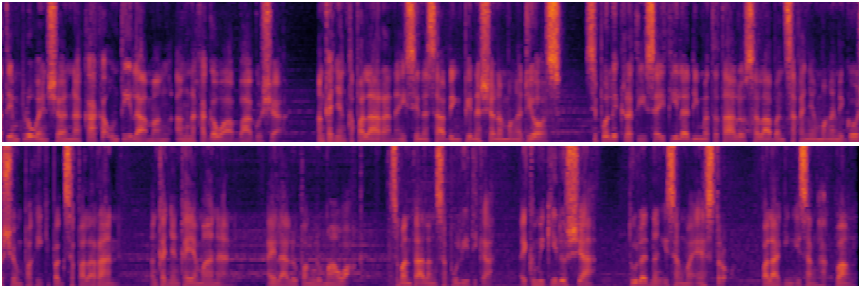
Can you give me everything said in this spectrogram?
at impluensya na kakaunti lamang ang nakagawa bago siya. Ang kanyang kapalaran ay sinasabing pinasya ng mga Diyos. Si Polycrates ay tila di matatalo sa laban sa kanyang mga negosyong pakikipagsapalaran. Ang kanyang kayamanan ay lalo pang lumawak. Samantalang sa politika ay kumikilos siya tulad ng isang maestro, palaging isang hakbang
